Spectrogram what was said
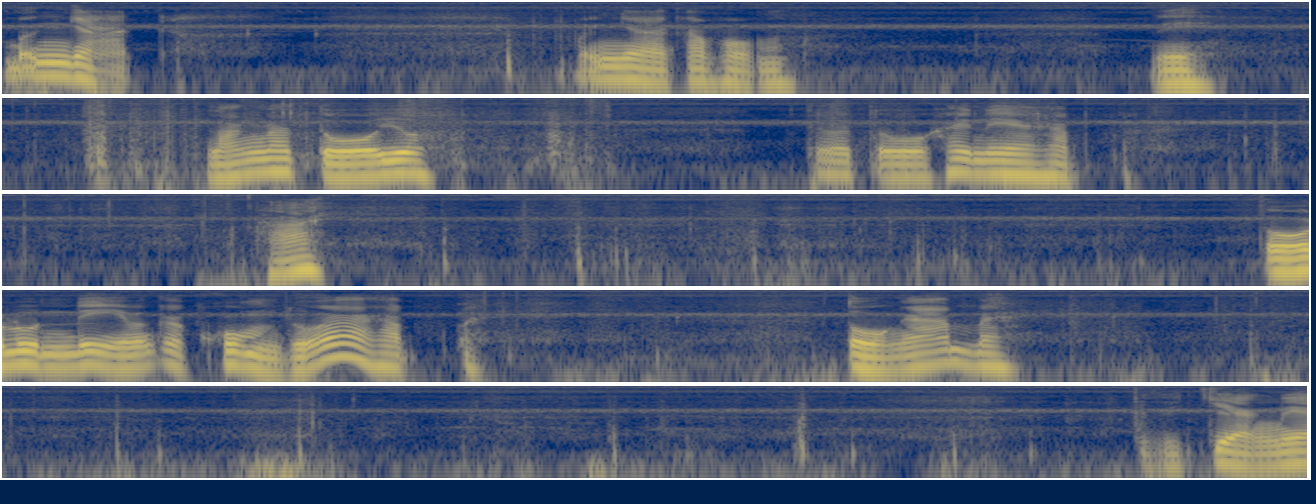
เบิ่งยาก บิ่งยากครับผม นี่หลังละโตอยู่ตัวโตไข่แน่ครับหายโตรุ่นนี้มันก็คุ้มตัวครับ โตงามไหมแจงแน่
